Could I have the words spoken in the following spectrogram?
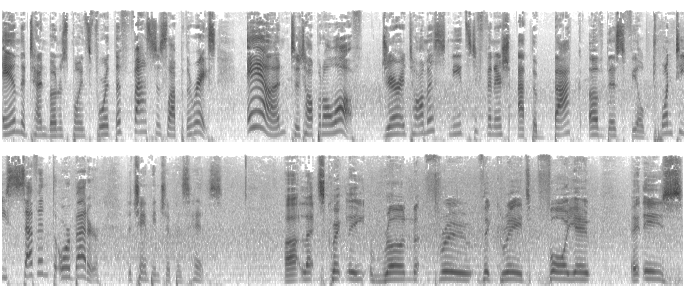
and the 10 bonus points for the fastest lap of the race. And to top it all off, Jared Thomas needs to finish at the back of this field, 27th or better. The championship is his. Uh, let's quickly run through the grid for you. It is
